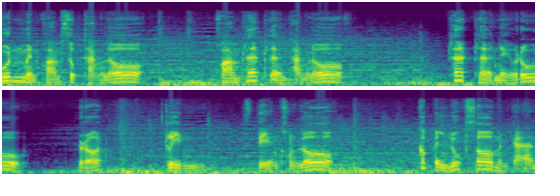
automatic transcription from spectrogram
บุญเหมือนความสุขทางโลก ความเพลิดเพลินทางโลก เพลิดเพลินในรูป รส กลิ่น เสียงของโลก ก็เป็นลูกโซ่เหมือนกัน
